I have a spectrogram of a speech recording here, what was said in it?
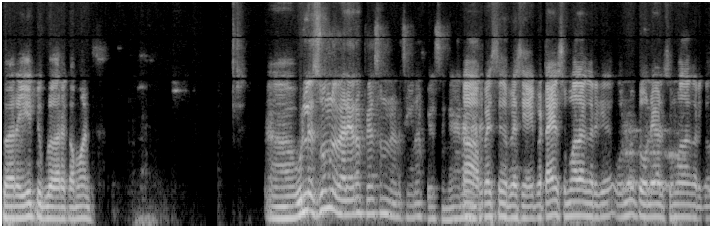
வேற யூடியூப்ல வேற கமெண்ட் அஹ் உள்ள ஜூம்ல வேற யாரும் பேசணும்னு நினைச்சீங்கன்னா பேசுங்க. பேசுங்க பேசுங்க. இப்ப டைம் சும்மா தாங்க இருக்கு. ஒன்னு டு ஒன்னே சும்மா தாங்க இருக்கு.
